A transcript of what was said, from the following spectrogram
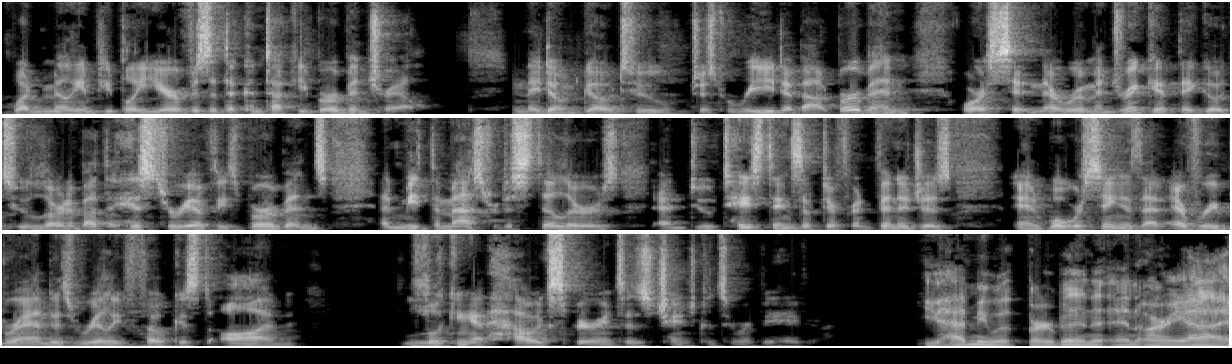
One million people a year visit the Kentucky Bourbon Trail. And they don't go to just read about bourbon or sit in their room and drink it. They go to learn about the history of these bourbons and meet the master distillers and do tastings of different vintages. And what we're seeing is that every brand is really focused on looking at how experiences change consumer behavior you had me with bourbon and REI.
